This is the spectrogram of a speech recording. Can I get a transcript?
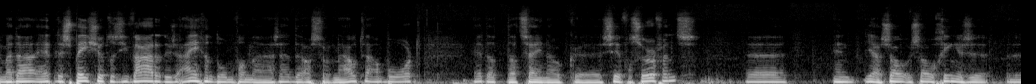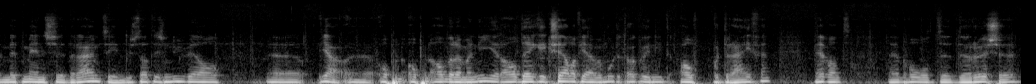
maar daar, de space shuttles die waren dus eigendom van NASA. De astronauten aan boord. dat, dat zijn ook civil servants. en ja, zo, zo gingen ze met mensen de ruimte in. Dus dat is nu wel ja, op, een, op een andere manier. Al denk ik zelf, ja, we moeten het ook weer niet overdrijven. Hè, want bijvoorbeeld de, Russen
